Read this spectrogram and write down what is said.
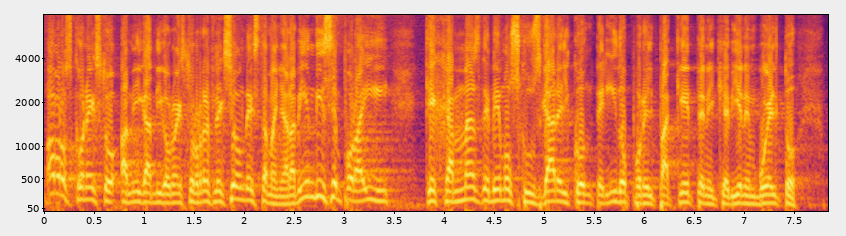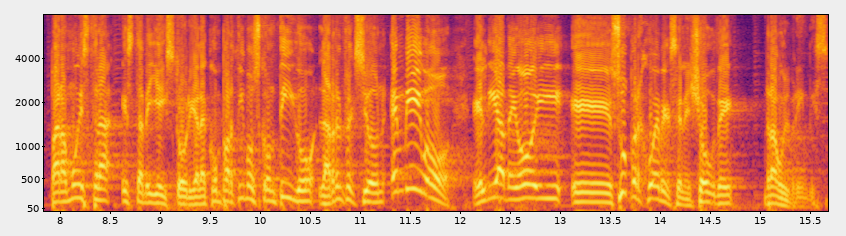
Vámonos con esto, amiga, amigo nuestro. Reflexión de esta mañana. Bien dicen por ahí que jamás debemos juzgar el contenido por el paquete en el que viene envuelto. Para muestra esta bella historia, la compartimos contigo, la reflexión en vivo. El día de hoy, eh, Super Jueves, en el show de Raúl Brindis.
